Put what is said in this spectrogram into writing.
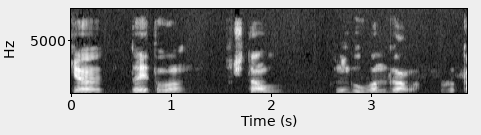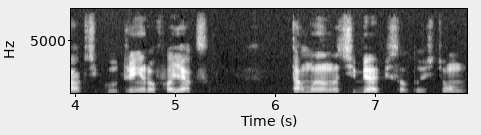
я до этого читал книгу Вангала про тактику тренеров Аякса. Там он от себя писал, то есть он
